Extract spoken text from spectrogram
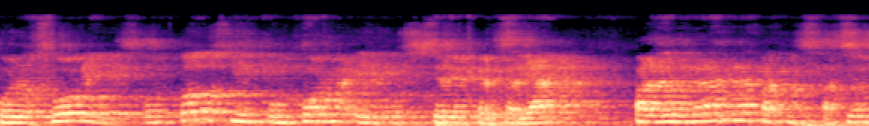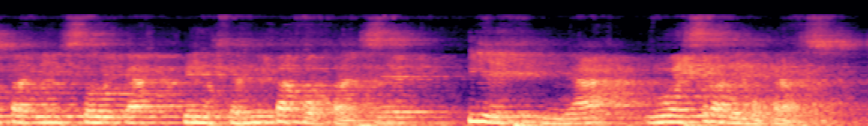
con los jóvenes, con todos quienes conforman el ecosistema empresarial para lograr una participación también histórica que nos permita fortalecer y legitimar nuestra democracia.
